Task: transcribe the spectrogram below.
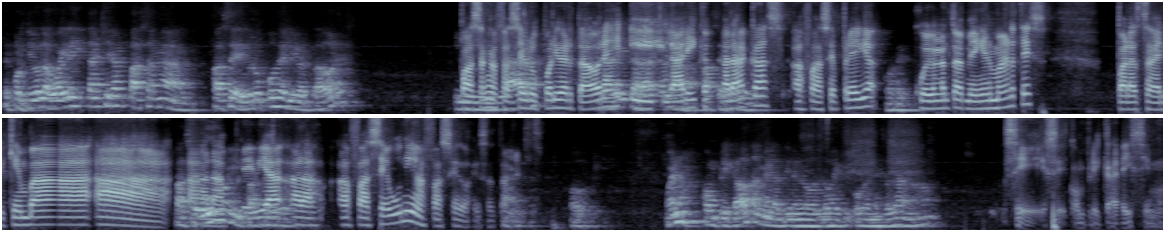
Deportivo La Guaira y Táchira pasan a fase de grupos de Libertadores. Pasan a fase de grupos Libertadores y Lari Caracas a fase previa. Juegan también el martes para saber quién va a, la previa, a, a, fase 1 y a fase 2, exactamente. Bueno, complicado también la tienen los, los equipos venezolanos, ¿no? Sí, sí, complicadísimo.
